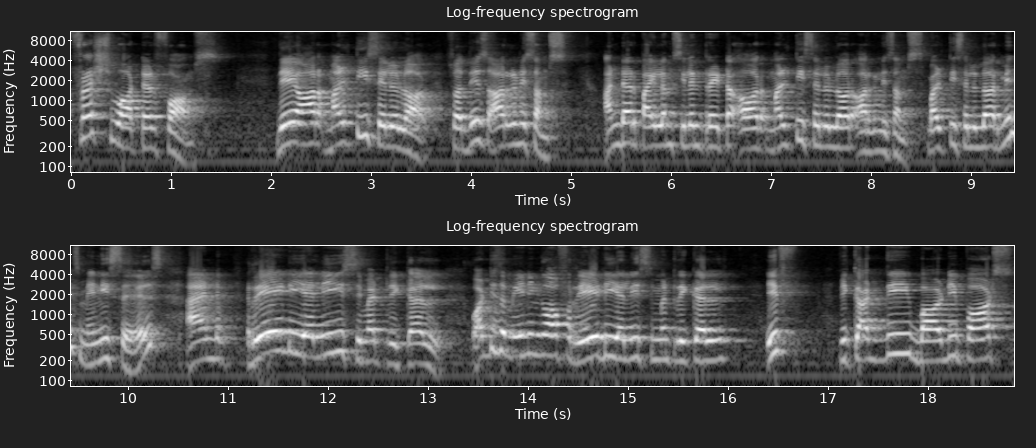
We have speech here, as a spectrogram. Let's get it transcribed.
freshwater forms. They are multicellular. So these organisms under phylum coelenterata are multicellular organisms. Multicellular means many cells and radially symmetrical. What is the meaning of radially symmetrical? If we cut the body parts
